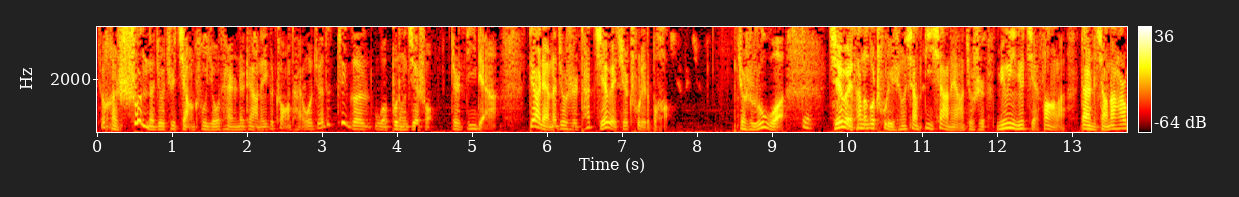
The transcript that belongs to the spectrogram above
就很顺的就去讲出犹太人的这样的一个状态。我觉得这个我不能接受，这是第一点啊。第二点呢，就是他结尾其实处理的不好。就是如果对。结尾他能够处理成像地下那样，就是明明已经解放了，但是小男孩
